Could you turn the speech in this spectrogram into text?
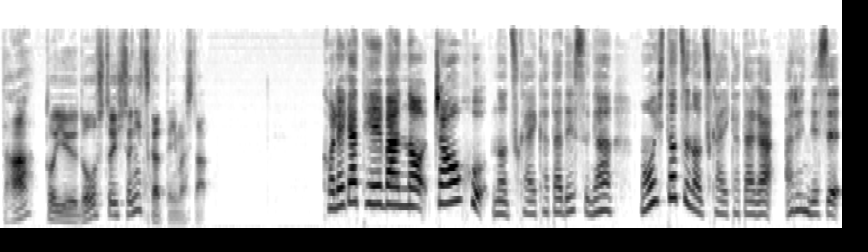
だという動詞と一緒に使っていました。これが定番のチャオフの使い方ですが、もう一つの使い方があるんです。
